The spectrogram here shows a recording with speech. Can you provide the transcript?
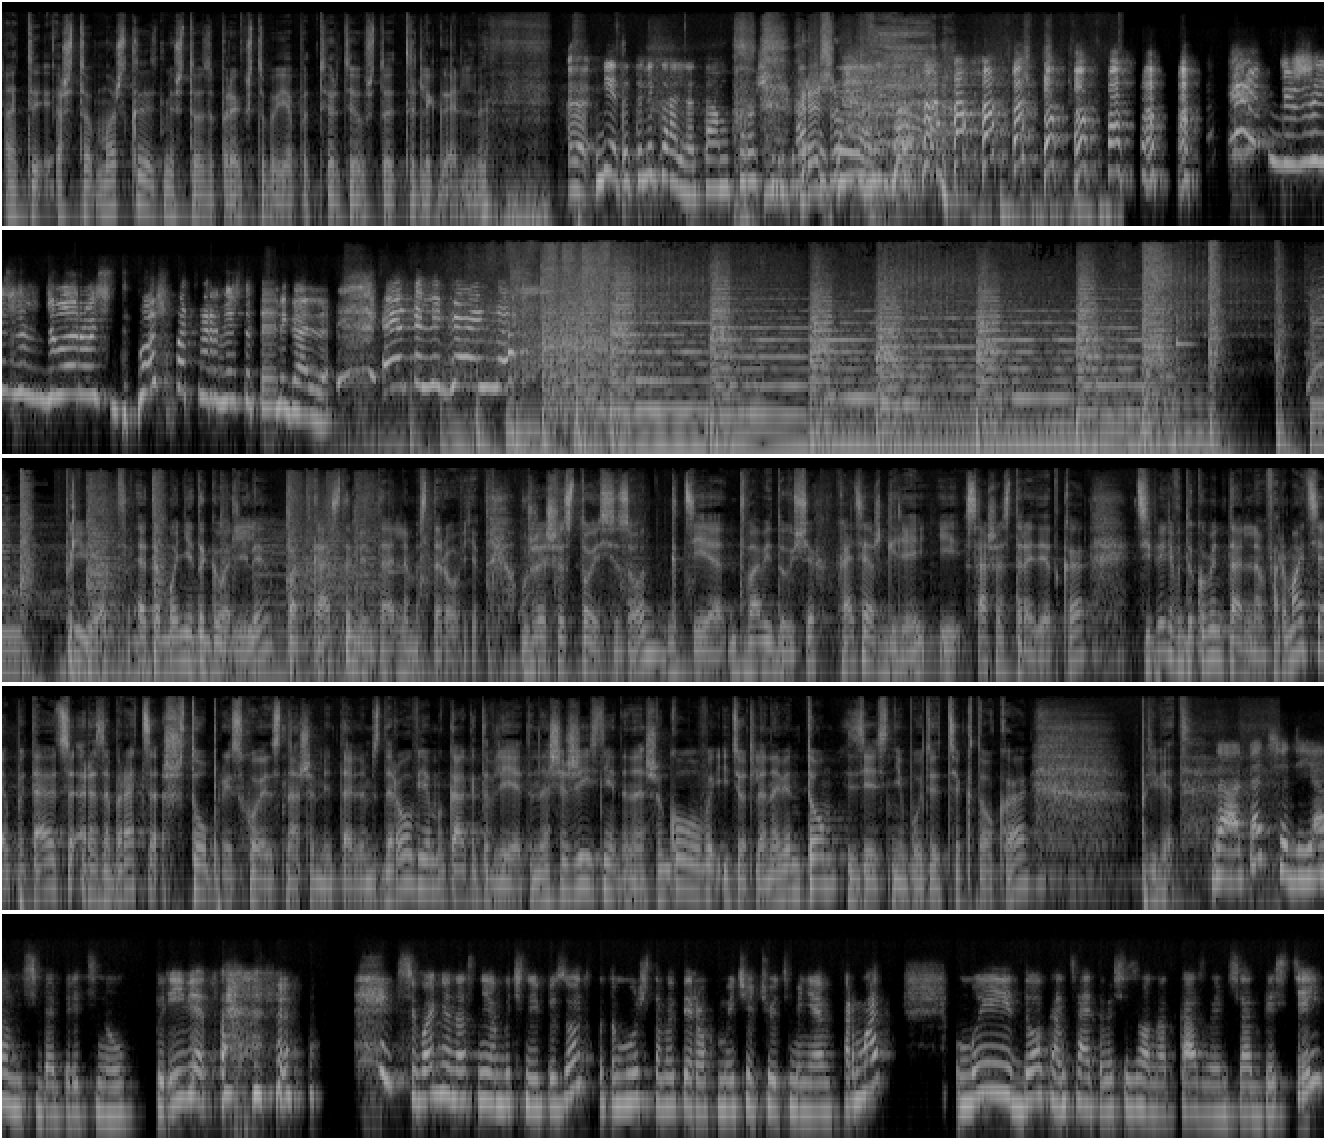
А ты, а что, можешь сказать мне, что за проект, чтобы я подтвердил, что это легально? Э, нет, это легально, там хороший Хорошо. Жизнь в Беларуси, ты можешь подтвердить, что это легально? Это легально! Это «Мы не договорили», подкаст о ментальном здоровье. Уже шестой сезон, где два ведущих, Катя Ажгирей и Саша Стародетка, теперь в документальном формате пытаются разобраться, что происходит с нашим ментальным здоровьем, как это влияет на наши жизни, на наши головы, идет ли она винтом, здесь не будет ТикТока. Привет. Да, опять все одеяло на себя перетянул. Привет. Сегодня у нас необычный эпизод, потому что, во-первых, мы чуть-чуть меняем формат. Мы до конца этого сезона отказываемся от гостей,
